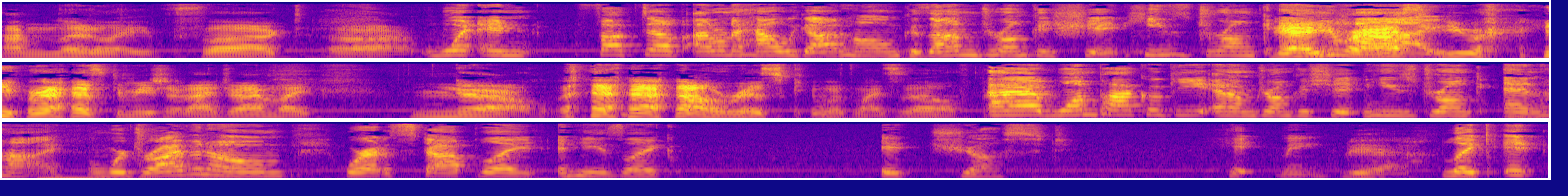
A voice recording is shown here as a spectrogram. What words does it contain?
I'm literally fucked up. Went and fucked up. I don't know how we got home because I'm drunk as shit. He's drunk. Yeah, and you were asking, you were you were asking me, should I drive? I'm like, no, I'll risk it with myself. I have one pot cookie and I'm drunk as shit, and he's drunk and high. And we're driving home. We're at a stoplight, and he's like, "It just hit me, Yeah, like it,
